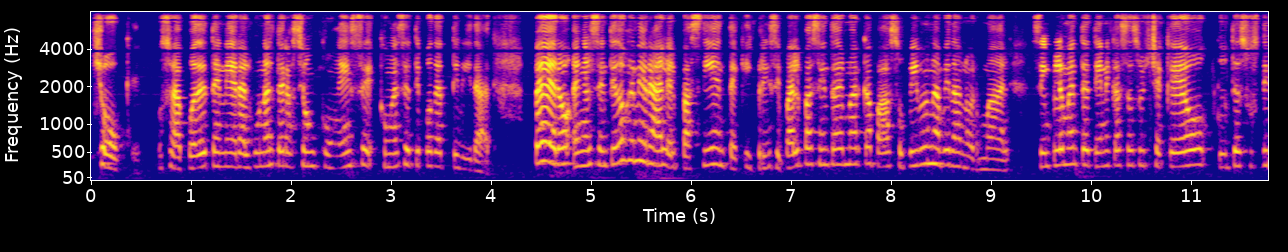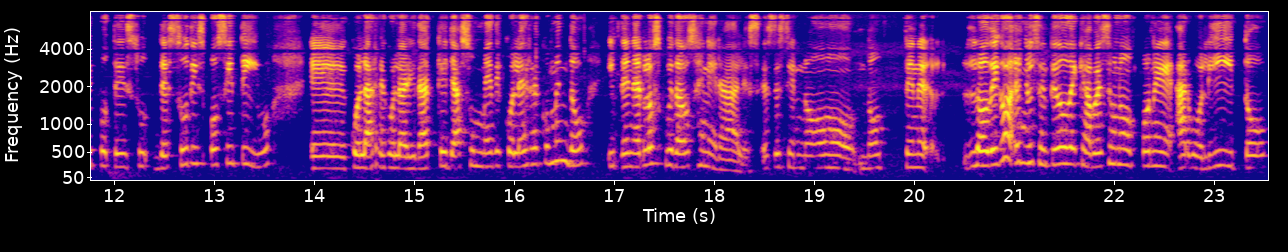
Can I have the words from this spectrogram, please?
choque, o sea, puede tener alguna alteración con ese, con ese tipo de actividad. Pero en el sentido general, el paciente y principal paciente de marcapaso vive una vida normal, simplemente tiene que hacer su chequeo de, sus, de, su, de su dispositivo eh, con la regularidad que ya su médico le recomendó y tener los cuidados generales, es decir, no, no tener, lo digo en el sentido de que a veces uno pone arbolito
